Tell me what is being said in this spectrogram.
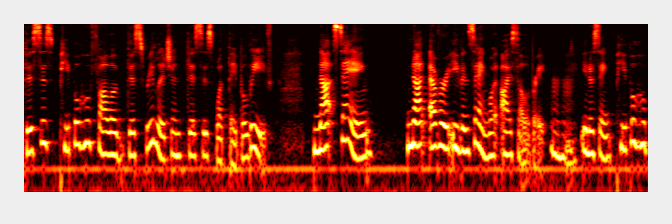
this is people who follow this religion this is what they believe. Not saying not ever even saying what i celebrate. Mm-hmm. You know saying people who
